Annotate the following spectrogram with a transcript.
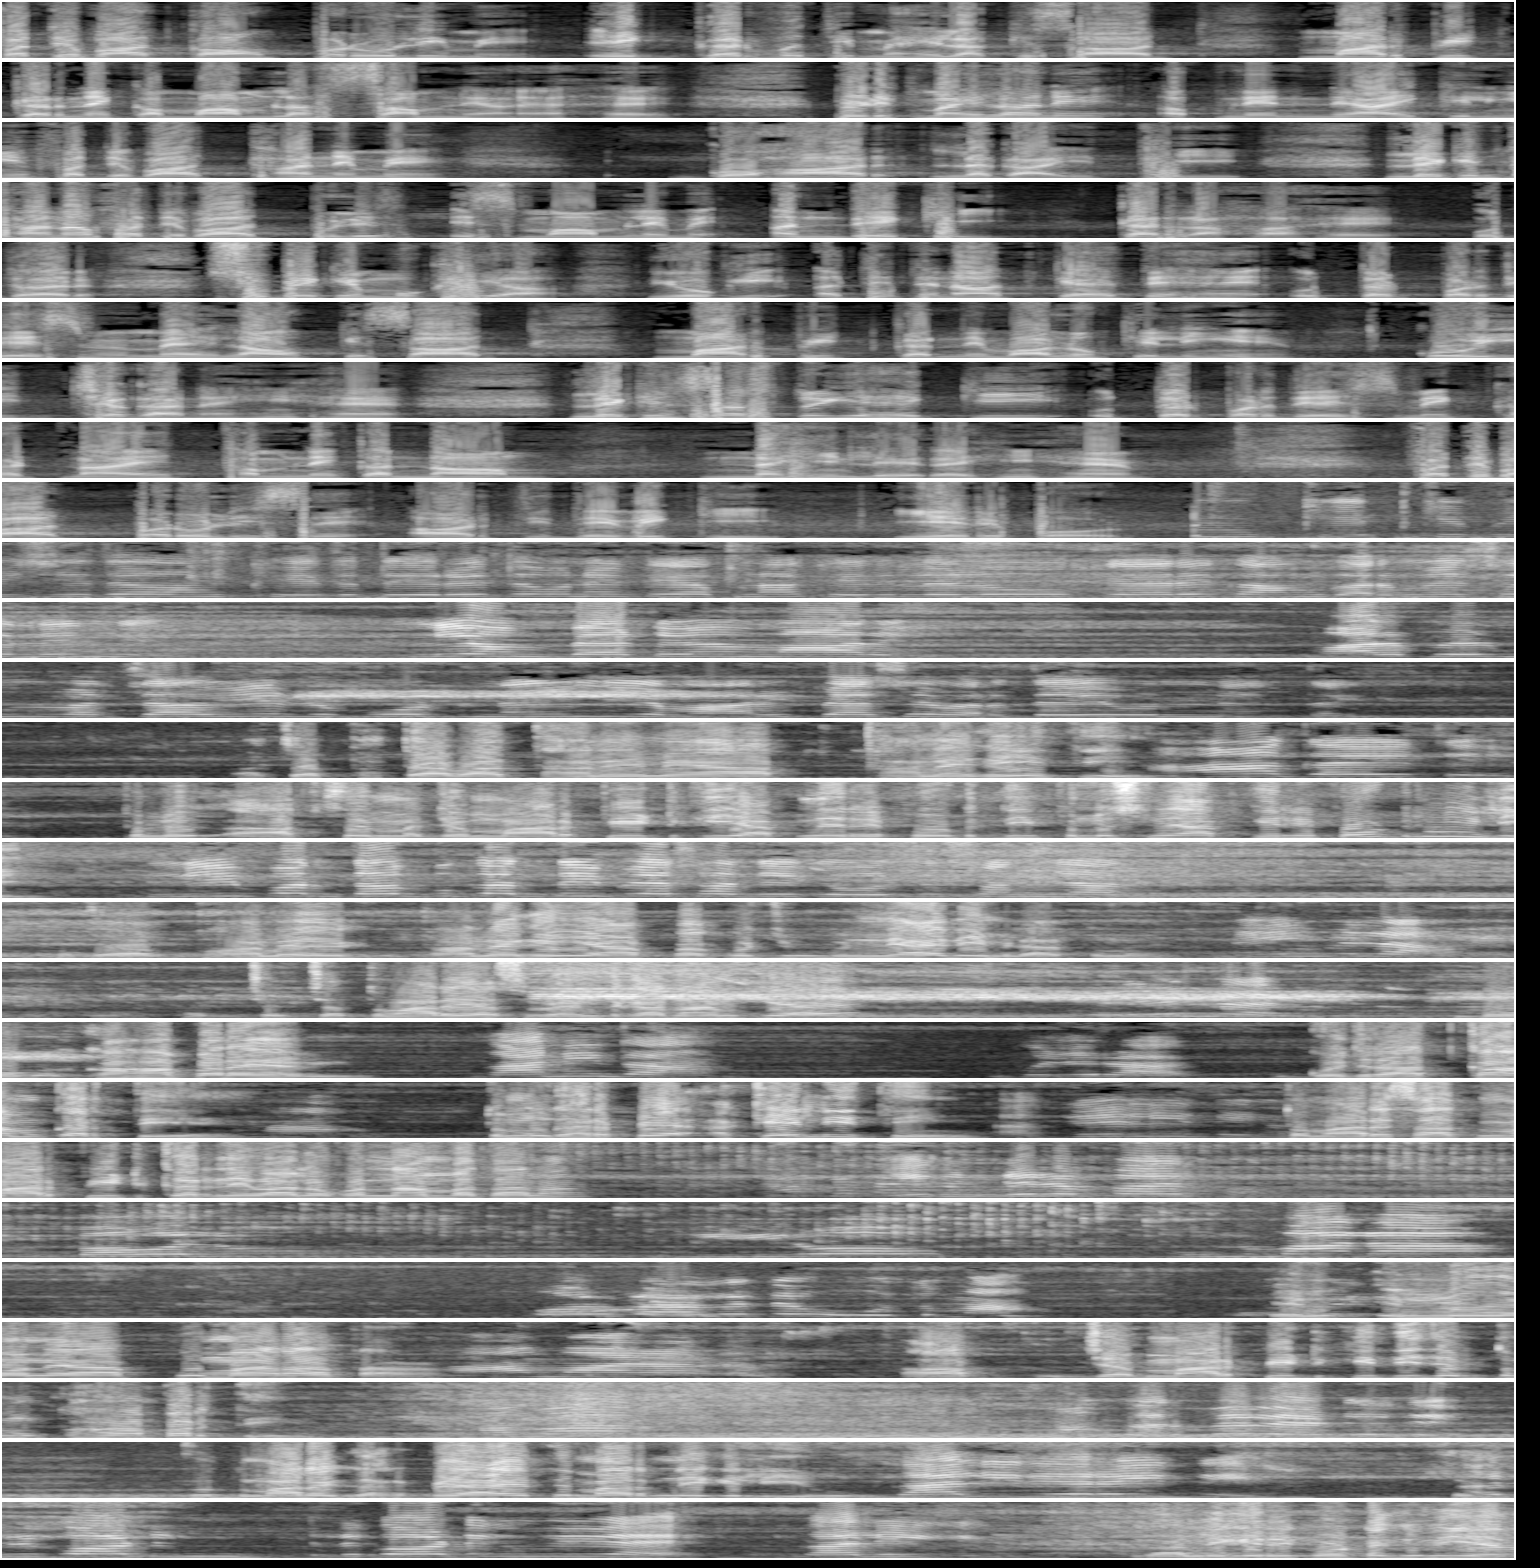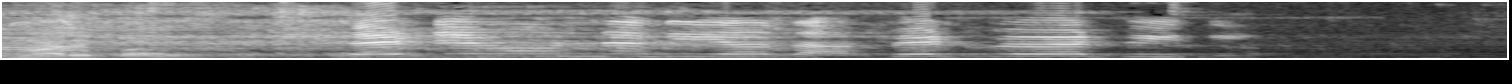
फतेहाबाद गाँव परोली में एक गर्भवती महिला के साथ मारपीट करने का मामला सामने आया है। पीड़ित महिला ने अपने न्याय के लिए फतेहाबाद थाने में गुहार लगाई थी, लेकिन थाना फतेहाबाद पुलिस इस मामले में अनदेखी कर रहा है। उधर सूबे के मुखिया योगी आदित्यनाथ कहते हैं, उत्तर प्रदेश में महिलाओं के साथ मारपीट करने वालों के लिए कोई जगह नहीं है। लेकिन सच तो यह है कि उत्तर प्रदेश में घटनाएँ थमने का नाम नहीं ले रही हैं। फतेहाबाद परोली से आरती देवी की ये रिपोर्ट। खेत के पीछे थे हम खेत दे रहे थे उन्हें के अपना खेत ले लो। वो कह रहे कि हम घर में से लेंगे। इसलिए हम बैठे में मारे। हमारे पेट में बच्चा हुई है रिपोर्ट नहीं ली हमारे पैसे भर दे उनने अच्छा फतेहाबाद थाने में आप थाने गई थी? हाँ गए थे। पुलिस आपसे जो मारपीट की आपने रिपोर्ट दी पुलिस ने आपकी रिपोर्ट नहीं ली? ली पर दब कर दी पैसा दे के उसे समझा दे। अच्छा थाने थाने गई आपका कुछ न्याय नहीं मिला तुम्हें? नहीं मिला। अच्छा अच्छा तुम्हारे हस्बैंड का नाम क्या है? वो कहाँ पर है अभी? गांधीधाम गुजरात। गुजरात काम करती है? हाँ। तुम घर पे अकेली थी? अकेली थी तुम्हारे साथ मारपीट करने वालों का नाम बताना। एक निरपत बवलू हीरो फूलमाला और क्या कहते होतमा इन इन लोगों ने आपको मारा था? हाँ मारा था। आप जब मारपीट की थी जब तुम कहाँ पर थी? हम हम घर पे बैठे थे। तो तुम्हारे घर पे आए थे मारने के लिए वो? गाली दे रही थी। और रिकॉर्डिंग रिकॉर्डिंग भी है गाली की। गाली की रिकॉर्डिंग भी है तुम्हारे पास? लेटे में उनने दिया था पेट पे बैठी थी।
